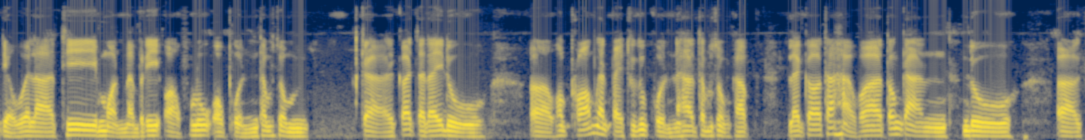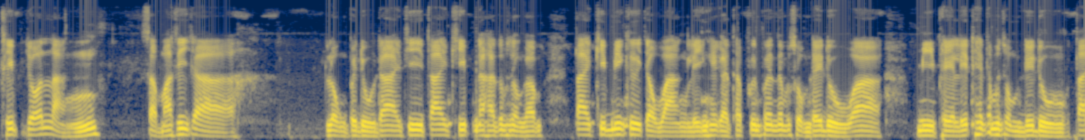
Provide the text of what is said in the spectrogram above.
เดี๋ยวเวลาที่หม่อนแมนเบอรี่ออกลูกออกผลท่านผู้ชมก็จะได้ดูพร้อมๆกันไปทุกๆคนนะครับท่านผู้ชมครับ แล้วก็ถ้าหากว่าต้องการดูคลิปย้อนหลัง สามารถที่จะลงไปดูได้ที่ใต้คลิปนะครับท่านผู้ชมครับใต้คลิปนี้คือจะวางลิงก์ให้กับท่านเพื่อนๆท่านผู้ชมได้ดูว่ามีเพลย์ลิสต์ให้ท่านผู้ชมได้ดูใต้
